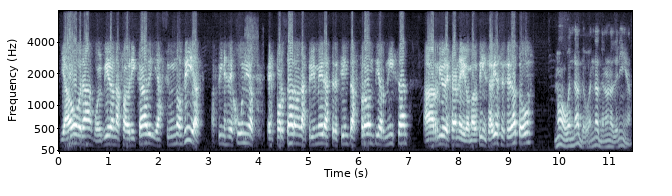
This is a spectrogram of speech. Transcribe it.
y ahora volvieron a fabricar y hace unos días, a fines de junio, exportaron las primeras 300 Frontier Nissan a Río de Janeiro. Martín, ¿sabías ese dato vos? No, buen dato, buen dato, no lo tenía.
